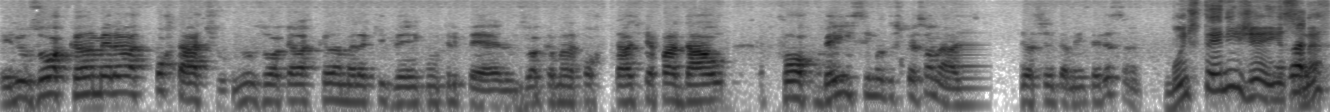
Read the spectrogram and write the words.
ele usou a câmera portátil, não usou aquela câmera que vem com tripé, ele usou a câmera portátil que é para dar o foco bem em cima dos personagens. Eu achei também interessante. Muito TNG isso, Agora- né?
